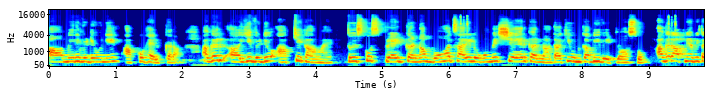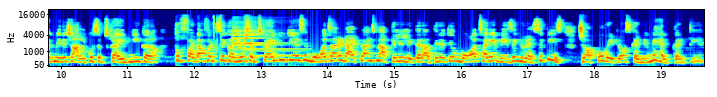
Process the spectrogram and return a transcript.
आ, मेरी वीडियो ने आपको हेल्प करा। अगर आ, ये वीडियो आपके काम आए तो इसको स्प्रेड करना बहुत सारे लोगों में शेयर करना ताकि उनका भी वेट लॉस हो। अगर आपने अभी तक मेरे चैनल को सब्सक्राइब नहीं करा तो फटाफट से कर लो सब्सक्राइब क्योंकि ऐसे बहुत सारे डाइट प्लान्स मैं आपके लिए लेकर आती रहती हूँ और बहुत सारी अमेजिंग रेसिपीज़ जो आपको वेट लॉस करने में हेल्प करती हैं।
